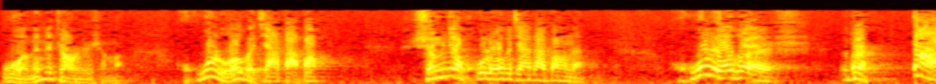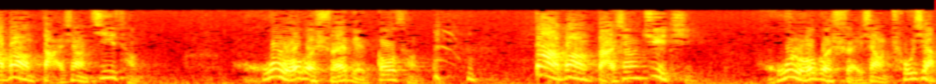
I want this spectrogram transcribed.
我们的招儿是什么？胡萝卜加大棒。什么叫胡萝卜加大棒呢？胡萝卜不是大棒打向基层，胡萝卜甩给高层；大棒打向具体，胡萝卜甩向抽象；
